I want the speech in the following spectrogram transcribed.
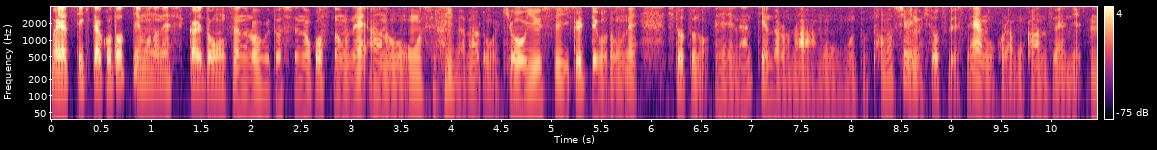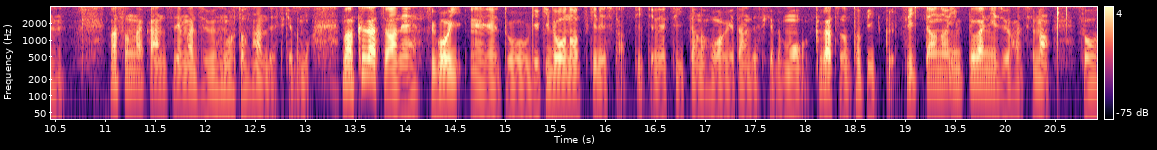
まあ、やってきたことっていうものね、しっかりと音声のログとして残すのもね、あの、面白いんだなと共有していくってこともね、一つの、えー、なんて言うんだろうな、もう本当楽しみの一つですね。もうこれはもう完全に。うん。まあ、そんな感じで、まあ自分ごとなんですけども、まあ9月はね、すごい、えっ、ー、と、激動の月でしたって言ってね、ツイッターの方を上げたんですけども、9月のトピック、ツイッターのインプが28万、そう、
